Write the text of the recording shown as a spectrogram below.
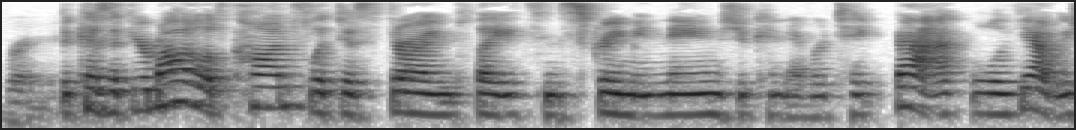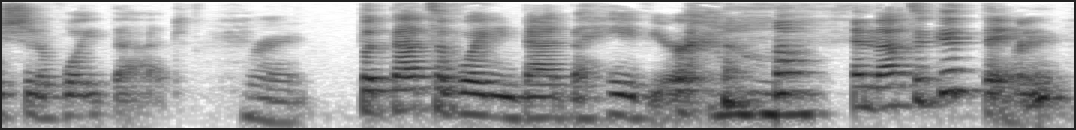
Right. Because if your model of conflict is throwing plates and screaming names you can never take back, well, yeah, we should avoid that. Right. But that's avoiding bad behavior. Mhm. and that's a good thing. Right.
